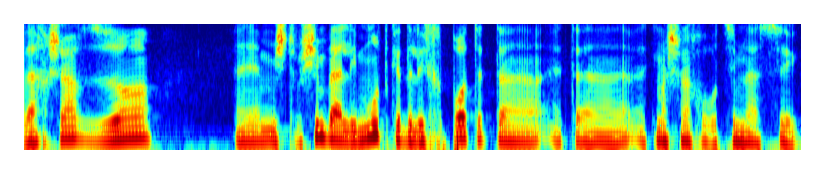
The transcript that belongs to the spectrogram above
ועכשיו זו אה, משתמשים באלימות כדי לכפות את, ה, את, ה, את מה שאנחנו רוצים להשיג.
